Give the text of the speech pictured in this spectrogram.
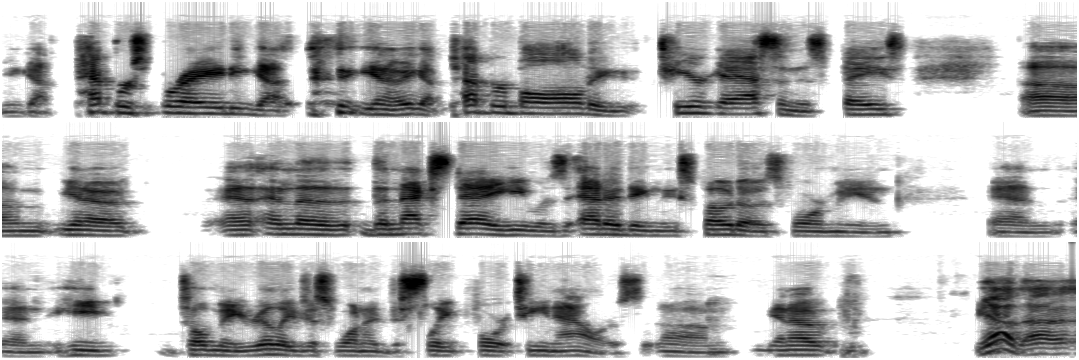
he got pepper sprayed, he got you know he got pepper balled, he tear gas in his face, um, you know, and, and the the next day he was editing these photos for me and and and he told me he really just wanted to sleep 14 hours. Um, you know, yeah, that,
